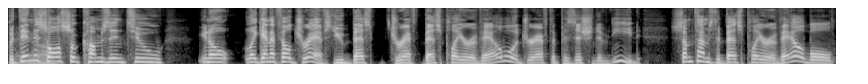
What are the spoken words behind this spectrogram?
But then this also comes into, you know, like NFL drafts. You best draft best player available or draft a position of need. Sometimes the best player available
